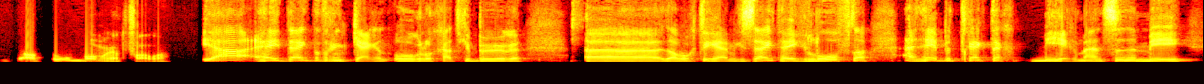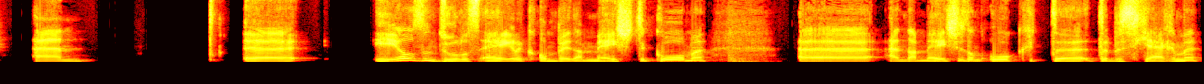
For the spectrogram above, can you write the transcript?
De atoombom gaat vallen. ja, hij denkt dat er een kernoorlog gaat gebeuren. Eh, dat wordt tegen hem gezegd, hij gelooft dat. En hij betrekt daar meer mensen in mee. En heel zijn doel is eigenlijk om bij dat meisje te komen. Eh, en dat meisje dan ook te, te beschermen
